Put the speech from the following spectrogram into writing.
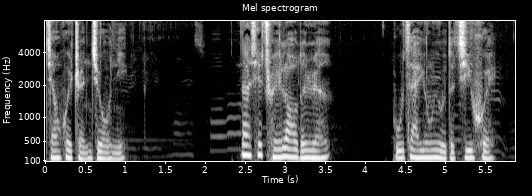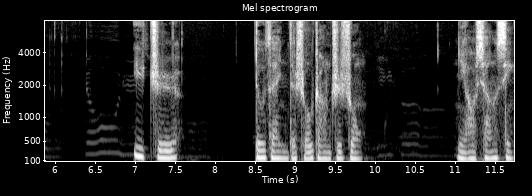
将会拯救你。那些垂老的人不再拥有的机会，一直都在你的手掌之中。你要相信。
